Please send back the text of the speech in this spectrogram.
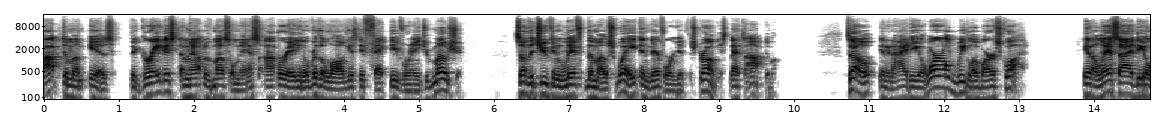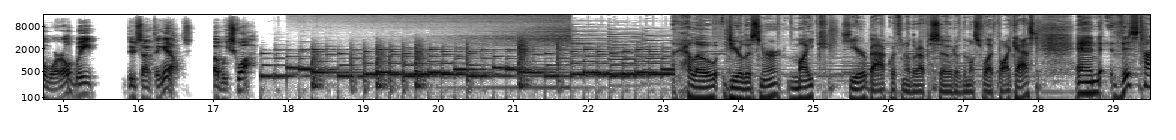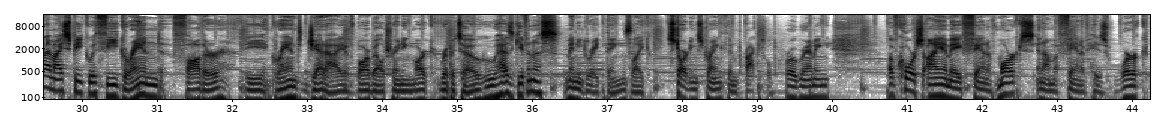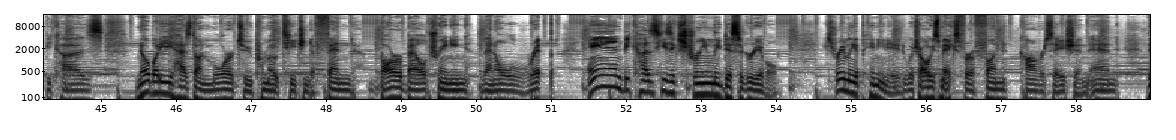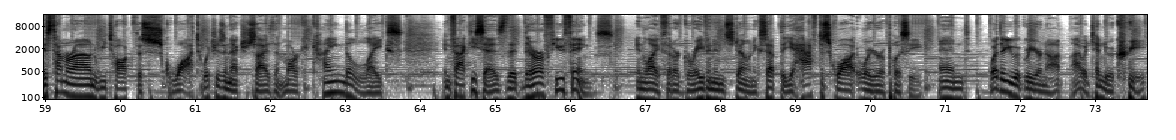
Optimum is the greatest amount of muscle mass operating over the longest effective range of motion so that you can lift the most weight and therefore get the strongest. That's optimum. So, in an ideal world, we low bar squat. In a less ideal world, we do something else, but we squat. Hello, dear listener. Mike here, back with another episode of the Muscle Life podcast. And this time I speak with the grandfather, the grand Jedi of barbell training, Mark Rippetoe, who has given us many great things like starting strength and practical programming. Of course, I am a fan of Mark's and I'm a fan of his work because nobody has done more to promote, teach, and defend barbell training than old Rip and because he's extremely disagreeable, extremely opinionated, which always makes for a fun conversation. And this time around, we talk the squat, which is an exercise that Mark kinda likes. In fact, he says that there are few things in life that are graven in stone except that you have to squat or you're a pussy. And whether you agree or not, I would tend to agree.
